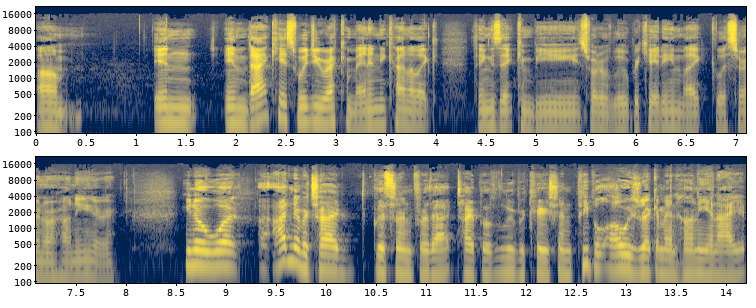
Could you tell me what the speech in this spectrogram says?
Um, in in that case, would you recommend any kind of like things that can be sort of lubricating, like glycerin or honey, or You know what? I- I've never tried glycerin for that type of lubrication. People always recommend honey, and I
